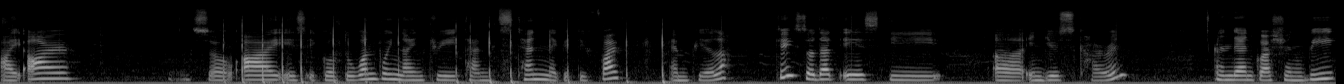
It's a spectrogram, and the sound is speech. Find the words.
IR. So I is equal to 1.93 times 10 negative 5 ampere. Okay, so that is the uh, induced current. And then question B,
